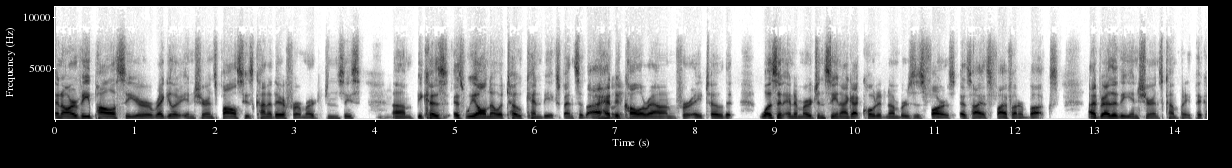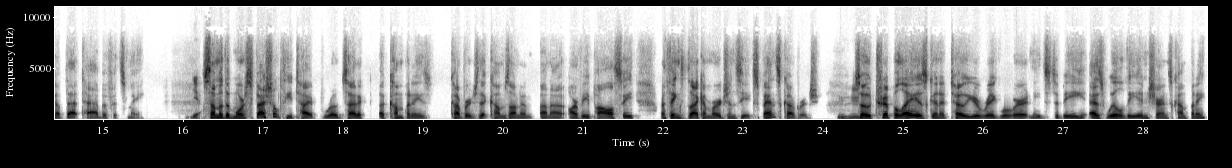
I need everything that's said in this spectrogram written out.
an RV policy or a regular insurance policy is kind of there for emergencies mm-hmm. um, because, as we all know, a tow can be expensive. I had oh, to yeah. call around for a tow that wasn't an emergency, and I got quoted numbers as far as as high as 500 bucks. I'd rather the insurance company pick up that tab if it's me. Yeah. Some of the more specialty type roadside uh, companies coverage that comes on an on a RV policy are things like emergency expense coverage. Mm-hmm. So AAA is going to tow your rig where it needs to be, as will the insurance company.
